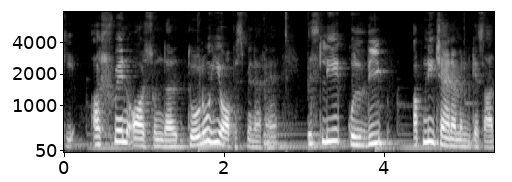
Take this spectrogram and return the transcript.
कि अश्विन और सुंदर दोनों ही ऑफ़ स्पिनर हैं, इसलिए कुलदीप अपनी चाइनामैन के साथ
